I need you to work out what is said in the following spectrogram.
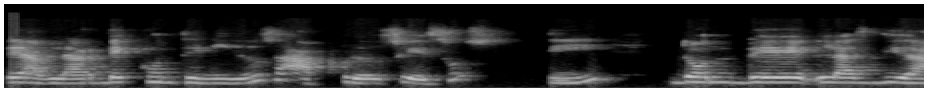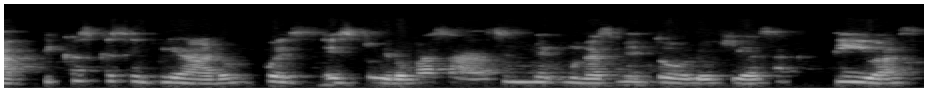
de hablar de contenidos a procesos, ¿sí? donde las didácticas que se emplearon pues estuvieron basadas en unas metodologías activas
